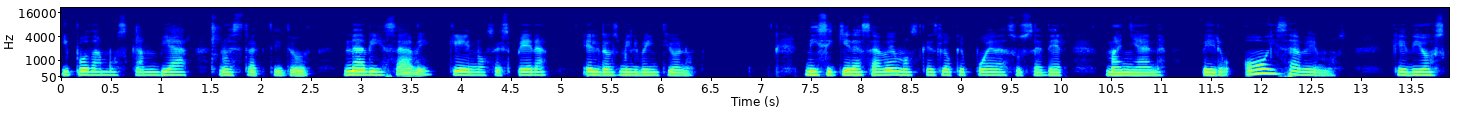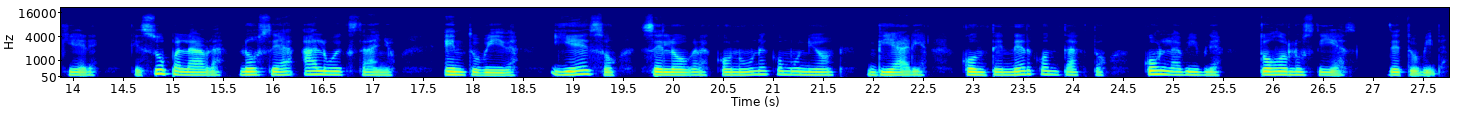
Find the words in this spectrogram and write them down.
y podamos cambiar nuestra actitud. Nadie sabe qué nos espera el 2021. Ni siquiera sabemos qué es lo que pueda suceder mañana, pero hoy sabemos que Dios quiere que su palabra no sea algo extraño en tu vida. Y eso se logra con una comunión diaria, con tener contacto con la Biblia todos los días de tu vida.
